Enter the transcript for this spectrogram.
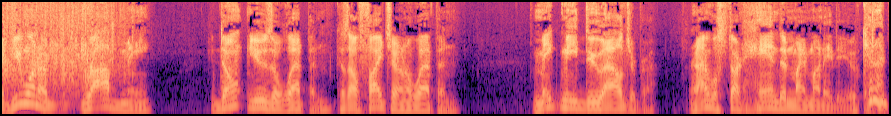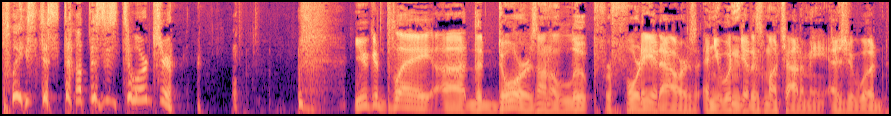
If you want to rob me Don't use a weapon because I'll fight you on a weapon. Make me do algebra, and I will start handing my money to you. Can I please just stop? This is torture. you could play uh, the Doors on a loop for 48 hours, and you wouldn't get as much out of me as you would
